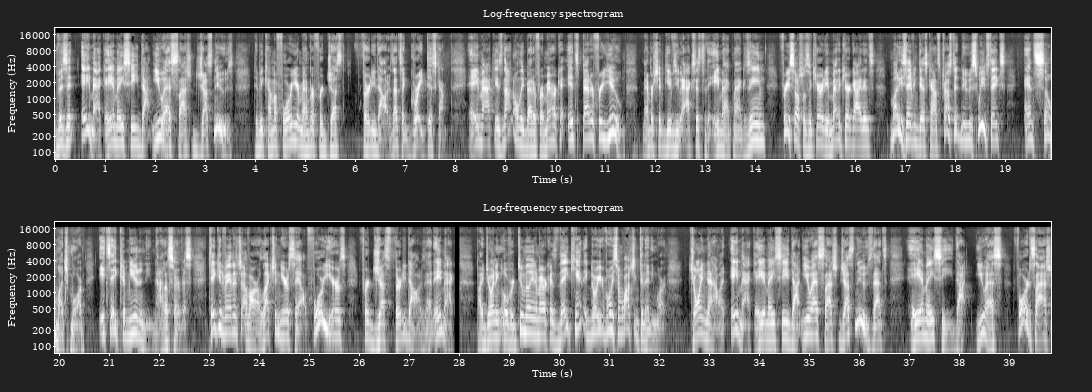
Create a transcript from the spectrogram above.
visit amac, amac.us slash just news to become a four-year member for just $30. That's a great discount. AMAC is not only better for America, it's better for you. Membership gives you access to the AMAC magazine, free Social Security and Medicare guidance, money saving discounts, trusted news, sweepstakes, and so much more. It's a community, not a service. Take advantage of our election year sale, four years for just $30 at AMAC. By joining over 2 million Americans, they can't ignore your voice in Washington anymore. Join now at amac, amac.us slash just news. That's amac.us forward slash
